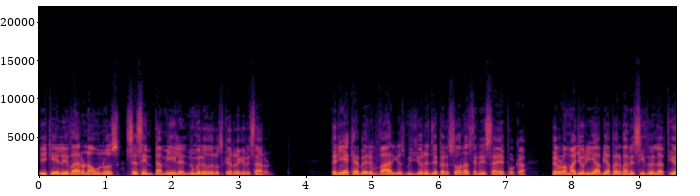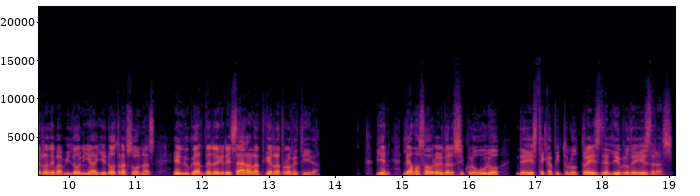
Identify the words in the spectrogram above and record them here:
y que elevaron a unos sesenta mil el número de los que regresaron. Tenía que haber varios millones de personas en esa época, pero la mayoría había permanecido en la tierra de Babilonia y en otras zonas, en lugar de regresar a la tierra prometida. Bien, leamos ahora el versículo 1 de este capítulo 3 del libro de Esdras.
